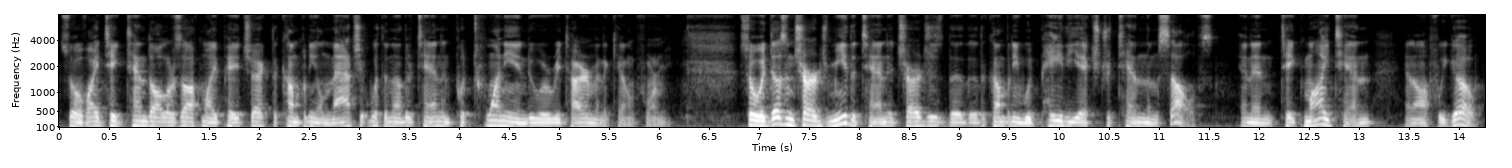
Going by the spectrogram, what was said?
So if I take $10 off my paycheck, the company will match it with another 10 and put 20 into a retirement account for me. So it doesn't charge me the 10, it charges the, the, the company would pay the extra 10 themselves and then take my 10 and off we go.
